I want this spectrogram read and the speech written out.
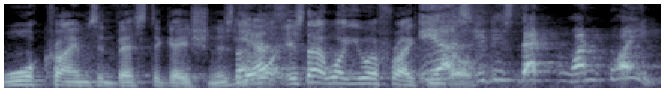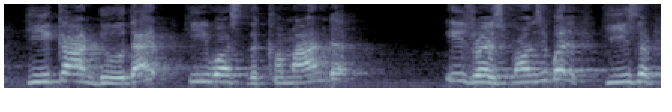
war crimes investigation. Is that, Yes. what, is that what you were frightened Yes, of? Yes, it is that one point. He can't do that. He was the commander. He's responsible. He's a,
